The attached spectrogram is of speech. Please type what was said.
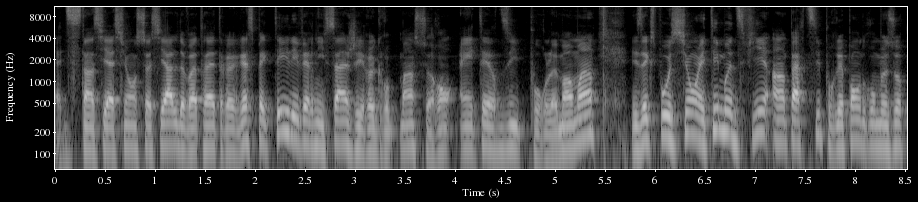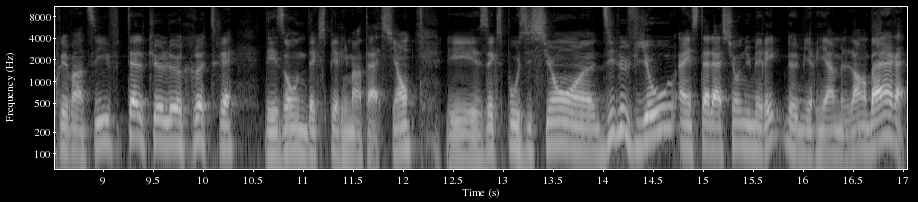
La distanciation sociale devra être respectée. Les vernissages et regroupements seront interdits pour le moment. Les expositions ont été modifiées en partie pour répondre aux mesures préventives telles que le retrait des zones d'expérimentation. Les expositions euh, Diluvio, installation numérique de Myriam Lambert,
